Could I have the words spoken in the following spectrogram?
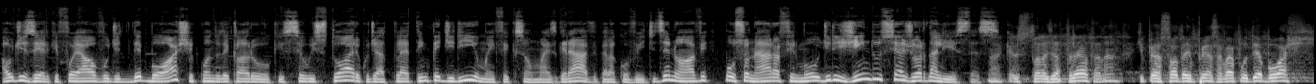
Ao dizer que foi alvo de deboche quando declarou que seu histórico de atleta impediria uma infecção mais grave pela Covid-19, Bolsonaro afirmou dirigindo-se a jornalistas. Aquela história de atleta, né? Que o pessoal da imprensa vai pro deboche.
